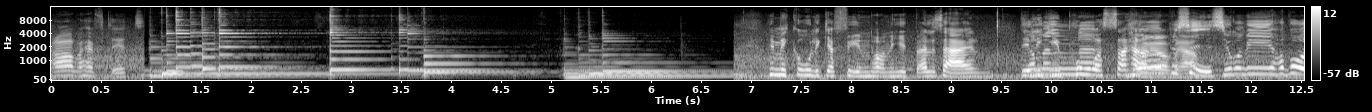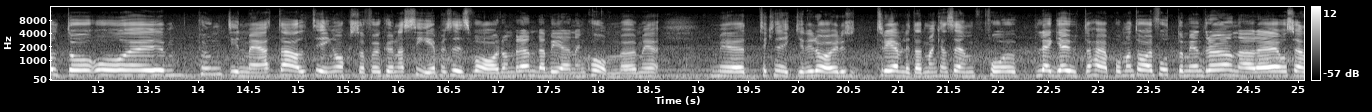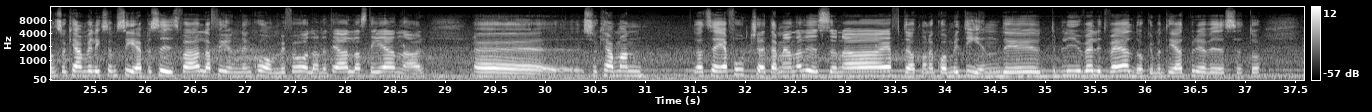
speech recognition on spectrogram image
Ja, vad häftigt. Hur mycket olika fynd har ni hittat? Eller så här, det ja, ligger men, ju påsar här Ja, precis. Jo, men vi har valt att, att eh, punktinmäta allting också för att kunna se precis var de brända benen kommer. Med, med tekniken idag är det så trevligt att man kan sen få upp, lägga ut det här på, man tar ett foto med en drönare och sen så kan vi liksom se precis var alla fynden kom i förhållande till alla stenar. Eh, så kan man att säga, fortsätta med analyserna efter att man har kommit in. Det, det blir ju väldigt väldokumenterat på det viset. Och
